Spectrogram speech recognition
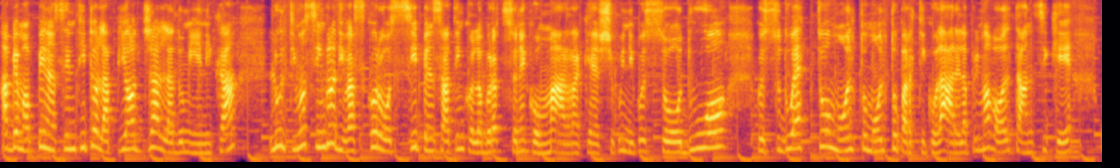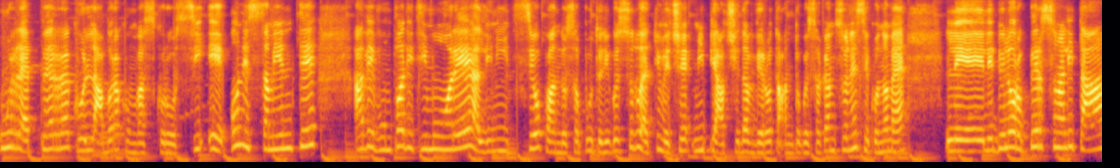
abbiamo appena sentito La pioggia alla domenica, l'ultimo singolo di Vasco Rossi pensato in collaborazione con Marrakesh, quindi questo duo, questo duetto molto molto particolare, la prima volta anzi che un rapper collabora con Vasco Rossi. E onestamente Avevo un po' di timore all'inizio quando ho saputo di questo duetto, invece mi piace davvero tanto questa canzone, secondo me le, le, due loro personalità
